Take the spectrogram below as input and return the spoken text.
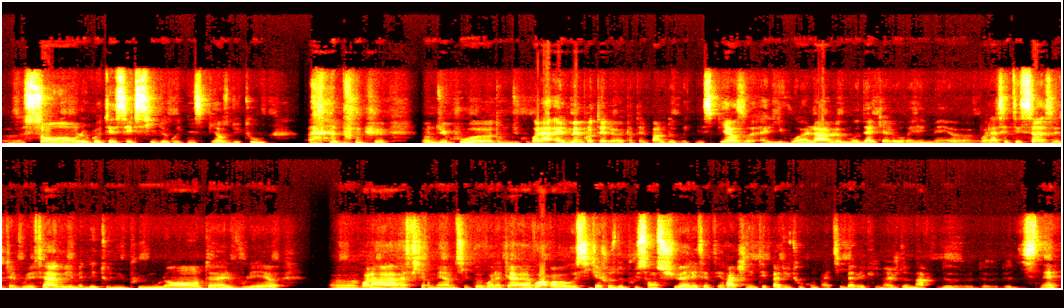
euh, sans le côté sexy de Britney Spears du tout. donc, donc du coup, donc du coup, voilà, elle-même quand elle quand elle parle de Britney Spears, elle y voit là le modèle qu'elle aurait aimé. voilà, c'était ça, ce qu'elle voulait faire. Elle voulait mettre des tenues plus moulantes. Elle voulait, voilà, affirmer un petit peu, voilà, avoir aussi quelque chose de plus sensuel, etc., qui n'était pas du tout compatible avec l'image de marque de, Disney.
